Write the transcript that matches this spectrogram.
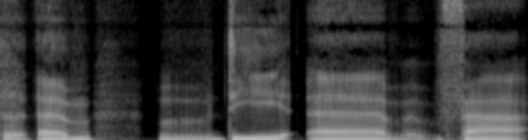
ähm, die äh, ver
